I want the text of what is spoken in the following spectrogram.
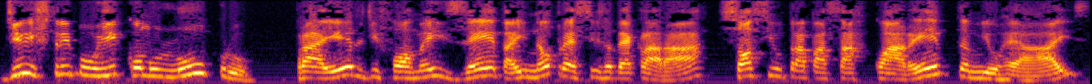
distribuir como lucro para ele de forma isenta, aí não precisa declarar, só se ultrapassar 40 mil reais,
